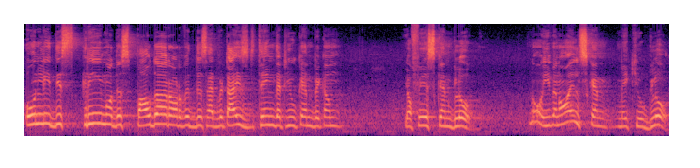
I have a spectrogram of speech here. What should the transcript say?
only this cream or this powder or with this advertised thing that you can become, your face can glow. No, even oils can make you glow.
